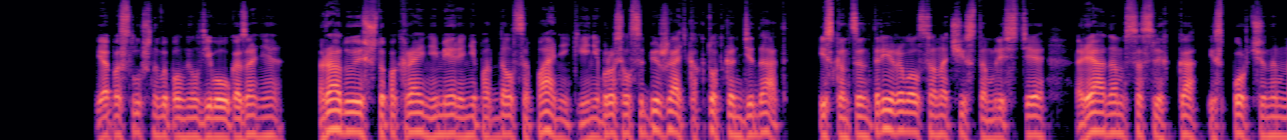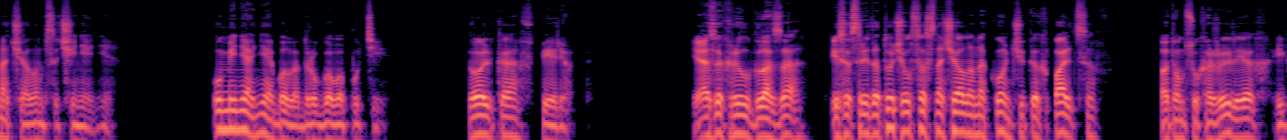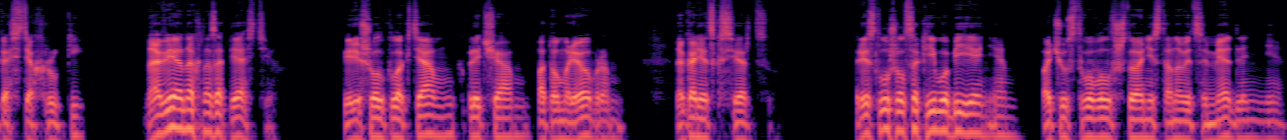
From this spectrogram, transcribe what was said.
Я послушно выполнил его указания, радуясь, что, по крайней мере, не поддался панике и не бросился бежать, как тот кандидат, и сконцентрировался на чистом листе рядом со слегка испорченным началом сочинения. У меня не было другого пути. Только вперед. Я закрыл глаза и сосредоточился сначала на кончиках пальцев, потом сухожилиях и костях руки, на венах на запястьях, перешел к локтям, к плечам, потом ребрам, наконец к сердцу. Прислушался к его биениям, почувствовал, что они становятся медленнее.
